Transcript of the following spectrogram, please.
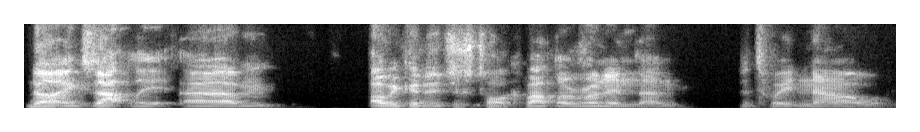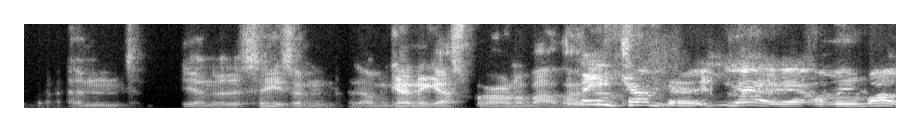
No, exactly. Um, are we going to just talk about the running then between now and the end of the season? I'm going to guess we're on about I that. mean, now. can do. Yeah, yeah. I mean, why,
